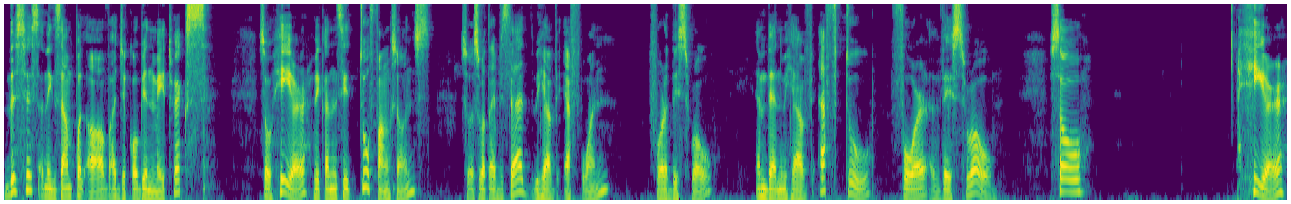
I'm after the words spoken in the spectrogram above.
this is an example of a Jacobian matrix so here we can see two functions so as what I've said we have f1 for this row and then we have f2 for this row so here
